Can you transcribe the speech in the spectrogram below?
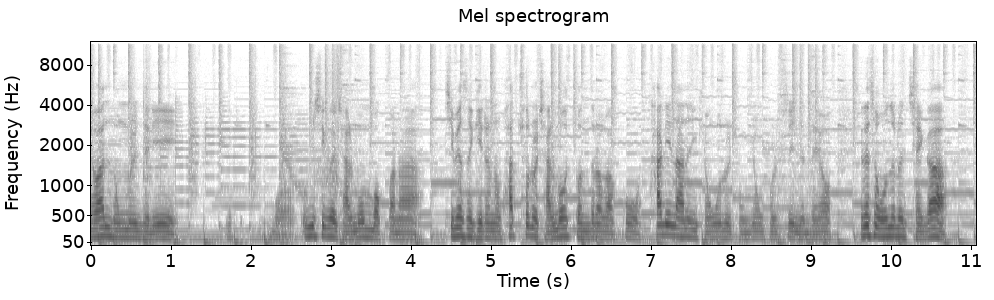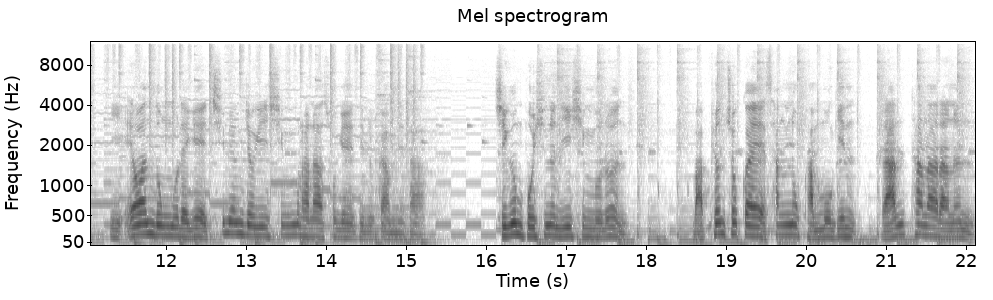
애완동물들이 뭐 음식을 잘못 먹거나 집에서 기르는 화초를 잘못 건드려 갖고 탈이 나는 경우를 종종 볼 수 있는데요. 그래서 오늘은 제가 이 애완동물에게 치명적인 식물 하나 소개해 드릴까 합니다. 지금 보시는 이 식물은 마편초과의 상록 관목인 란타나라는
